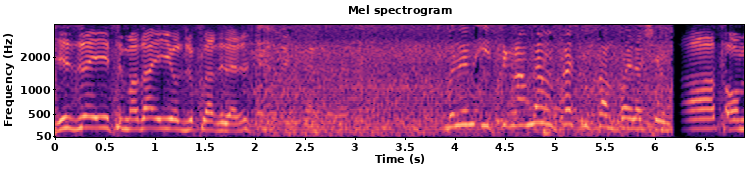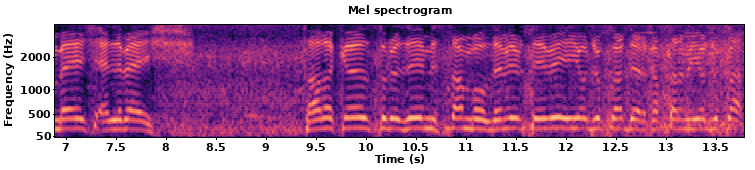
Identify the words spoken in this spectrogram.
Cizre itimada iyi yolculuklar dileriz. Bunun Instagram'da mı Facebook'tan mı paylaşıyoruz? Saat 15.55. Sağlık Kız Turizm İstanbul Demir TV iyi yolculuklar der. Kaptanım iyi yolculuklar.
